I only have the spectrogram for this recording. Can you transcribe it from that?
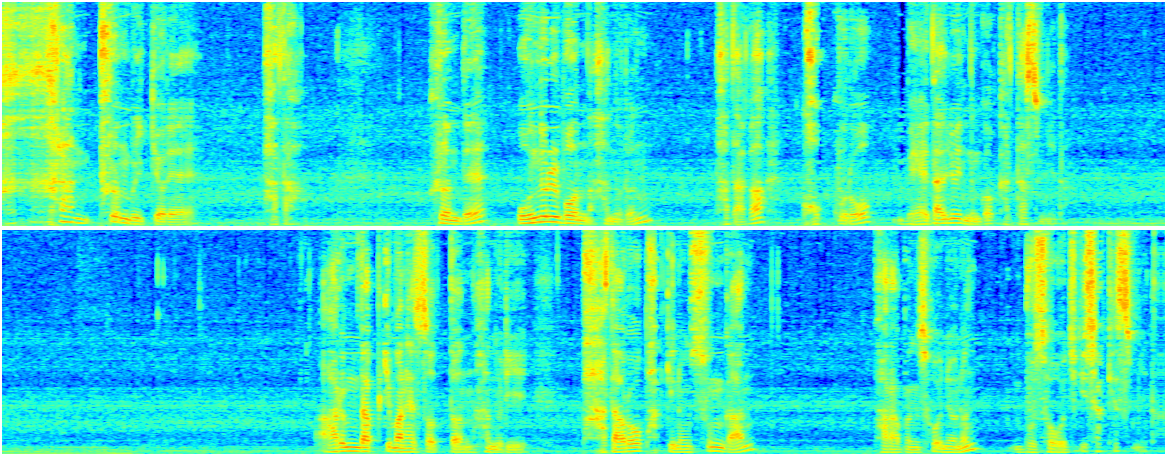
파란 푸른 물결의 바다. 그런데 오늘 본 하늘은 바다가 거꾸로 매달려 있는 것 같았습니다. 아름답기만 했었던 하늘이 바다로 바뀌는 순간 바라본 소녀는 무서워지기 시작했습니다.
